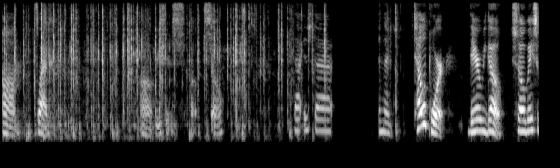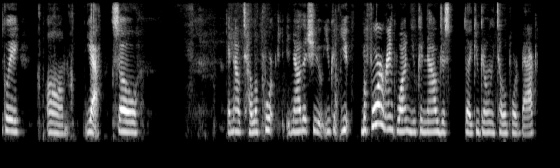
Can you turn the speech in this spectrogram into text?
um, flag uh, reaches up. So that is that. And then teleport. There we go. So basically, um, yeah. So and now teleport. Now that you you can you before rank one, you can now just like you can only teleport back,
